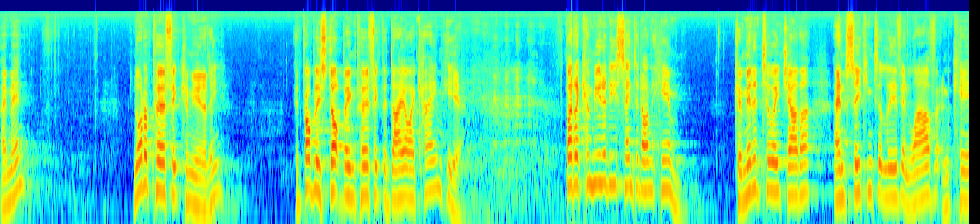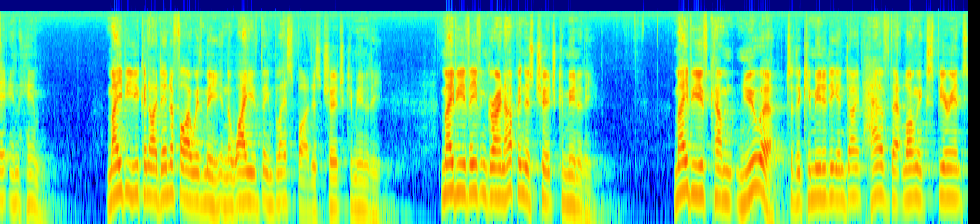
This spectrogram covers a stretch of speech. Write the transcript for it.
Amen? Not a perfect community. It probably stopped being perfect the day I came here. but a community centered on Him, committed to each other and seeking to live in love and care in Him. Maybe you can identify with me in the way you've been blessed by this church community. Maybe you've even grown up in this church community. Maybe you've come newer to the community and don't have that long experience,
